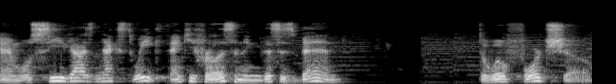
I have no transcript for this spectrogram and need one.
And we'll see you guys next week. Thank you for listening. This has been The Will Ford Show.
